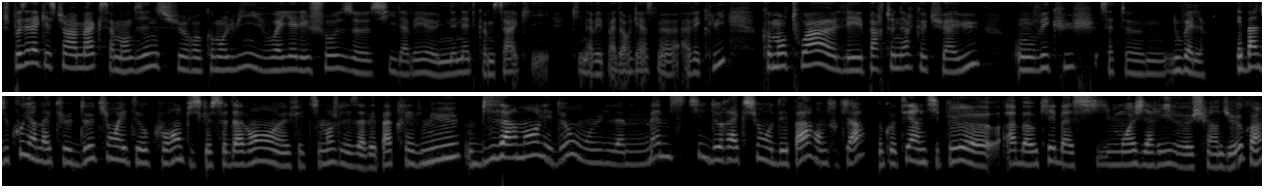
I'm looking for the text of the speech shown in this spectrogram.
Je posais la question à Max, Amandine, sur euh, comment lui, il voyait les choses euh, s'il avait euh, une nénette comme ça qui, qui n'avait pas d'orgasme avec lui. Comment toi, les partenaires que tu as eus ont vécu cette nouvelle? Et ben du coup, il y en a que deux qui ont été au courant, puisque ceux d'avant, effectivement, je les avais pas prévenus. Bizarrement, les deux ont eu le même style de réaction au départ, en tout cas. Le côté un petit peu, ah bah ok, bah si moi j'y arrive, je suis un dieu, quoi.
